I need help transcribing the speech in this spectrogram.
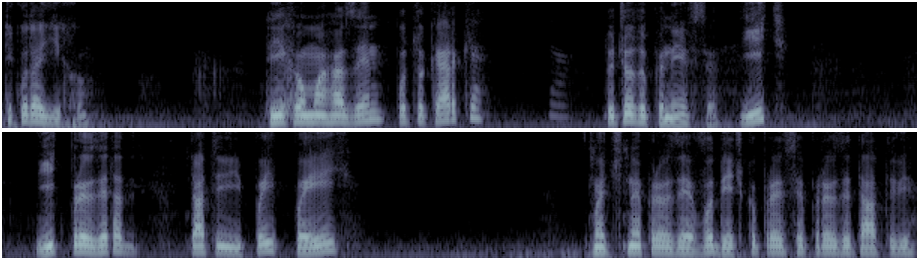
Ти куди їхав? Ти їхав в магазин по цукерки? Так. То чого зупинився? Їдь. Їдь, привези та- татові пий, пий. Смачне привези, водичку привези, привези татові.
